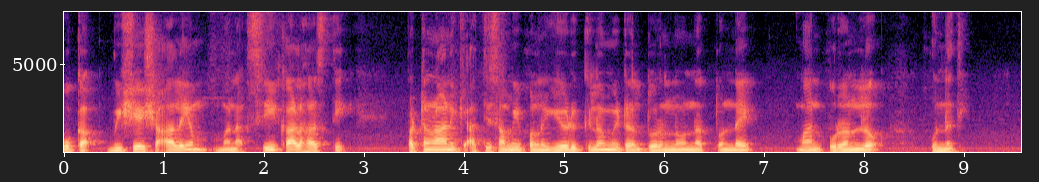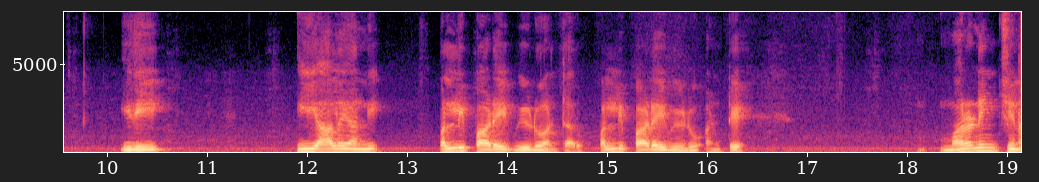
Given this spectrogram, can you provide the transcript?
ఒక విశేష ఆలయం మన శ్రీకాళహస్తి పట్టణానికి అతి సమీపంలో ఏడు కిలోమీటర్ల దూరంలో ఉన్న తొండైమాన్పురంలో ఉన్నది. ఇది ఈ ఆలయాన్ని పల్లిపాడై వీడు అంటారు. పల్లిపాడై వీడు అంటే మరణించిన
